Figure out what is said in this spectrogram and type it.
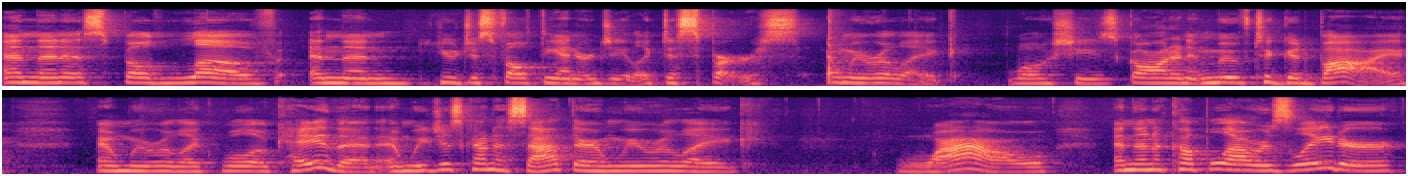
and then it spelled love, and then you just felt the energy like disperse. And we were like, well, she's gone, and it moved to goodbye. And we were like, well, okay then. And we just kind of sat there and we were like, wow. And then a couple hours later,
